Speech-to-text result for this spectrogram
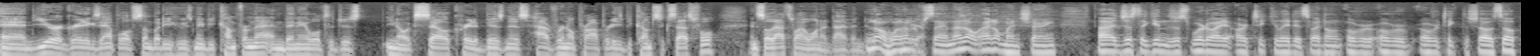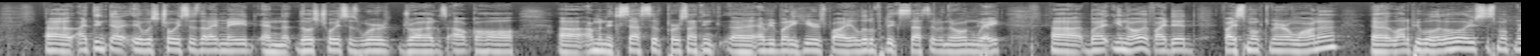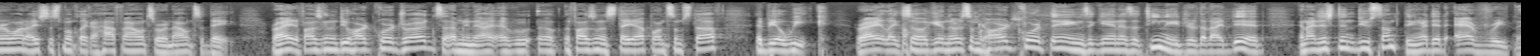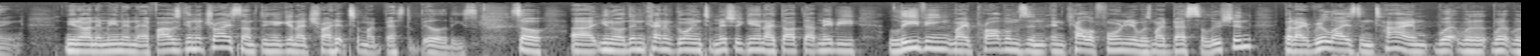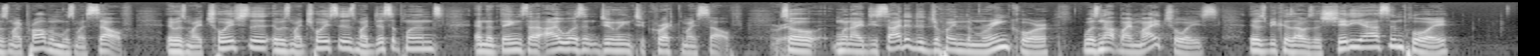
and you're a great example of somebody who's maybe come from that and been able to just you know excel create a business have rental properties become successful and so that's why i want to dive into it No, one bit, hundred yeah. percent. I don't. I don't mind sharing. Uh, just again, just where do I articulate it so I don't over over overtake the show. So, uh, I think that it was choices that I made, and those choices were drugs, alcohol. Uh, I'm an excessive person. I think uh, everybody here is probably a little bit excessive in their own way. Uh, but you know, if I did, if I smoked marijuana. Uh, a lot of people are like, oh, I used to smoke marijuana. I used to smoke like a half ounce or an ounce a day, right? If I was going to do hardcore drugs, I mean, I, I uh, if I was going to stay up on some stuff, it'd be a week, right? Like, so again, there were some hardcore things again as a teenager that I did, and I just didn't do something. I did everything. You know what I mean? And if I was going to try something again, I tried it to my best abilities. So, uh, you know, then kind of going to Michigan, I thought that maybe leaving my problems in, in California was my best solution. But I realized in time what, what, what was my problem was myself. It was my choices, it was my choices, my disciplines, and the things that I wasn't doing to correct myself. So when I decided to join the Marine Corps was not by my choice. It was because I was a shitty ass employee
